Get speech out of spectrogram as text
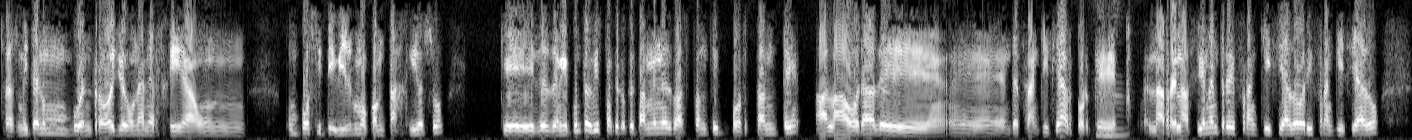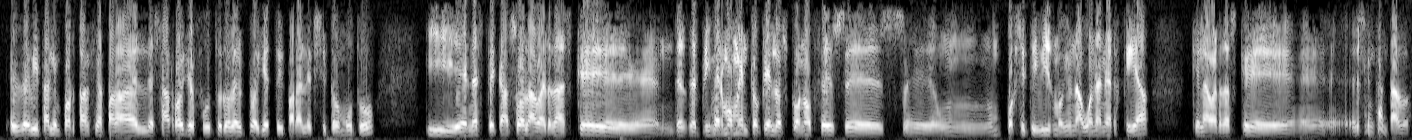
transmiten un buen rollo, una energía, un, un positivismo contagioso que desde mi punto de vista creo que también es bastante importante a la hora de, eh, de franquiciar, porque uh -huh. la relación entre franquiciador y franquiciado es de vital importancia para el desarrollo futuro del proyecto y para el éxito mutuo y en este caso la verdad es que desde el primer momento que los conoces es eh, un, un, positivismo y una buena energía que la verdad es que eh, es encantador.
